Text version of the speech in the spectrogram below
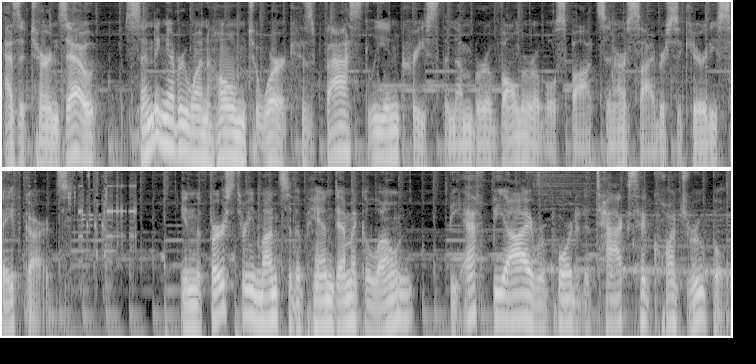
As it turns out, sending everyone home to work has vastly increased the number of vulnerable spots in our cybersecurity safeguards. In the first three months of the pandemic alone, the FBI reported attacks had quadrupled.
